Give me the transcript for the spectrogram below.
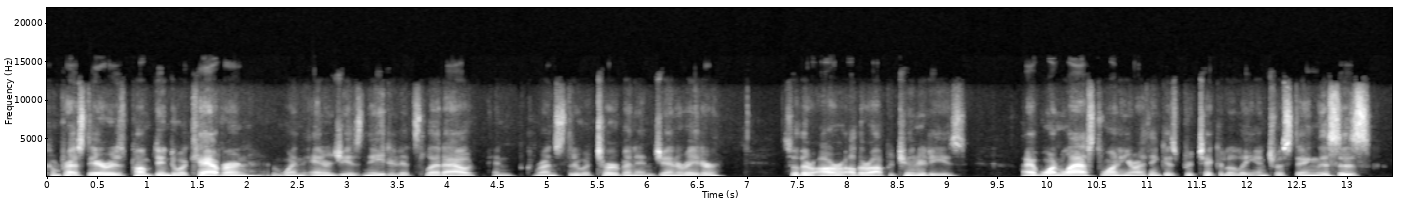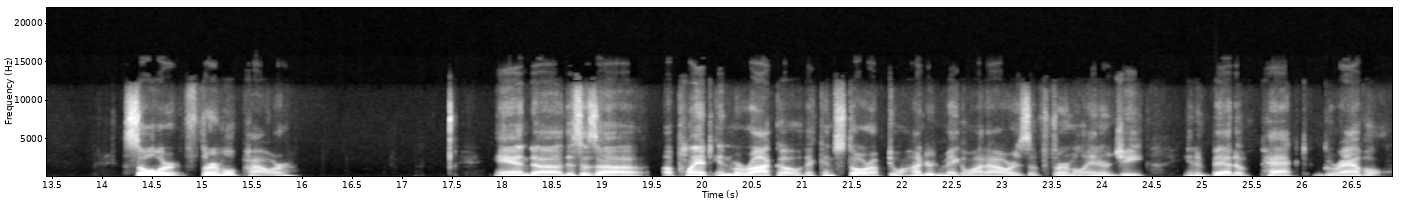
Compressed air is pumped into a cavern. And when energy is needed, it's let out and runs through a turbine and generator. So there are other opportunities. I have one last one here I think is particularly interesting. This is solar thermal power. And uh, this is a, a plant in Morocco that can store up to 100 megawatt hours of thermal energy in a bed of packed gravel.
